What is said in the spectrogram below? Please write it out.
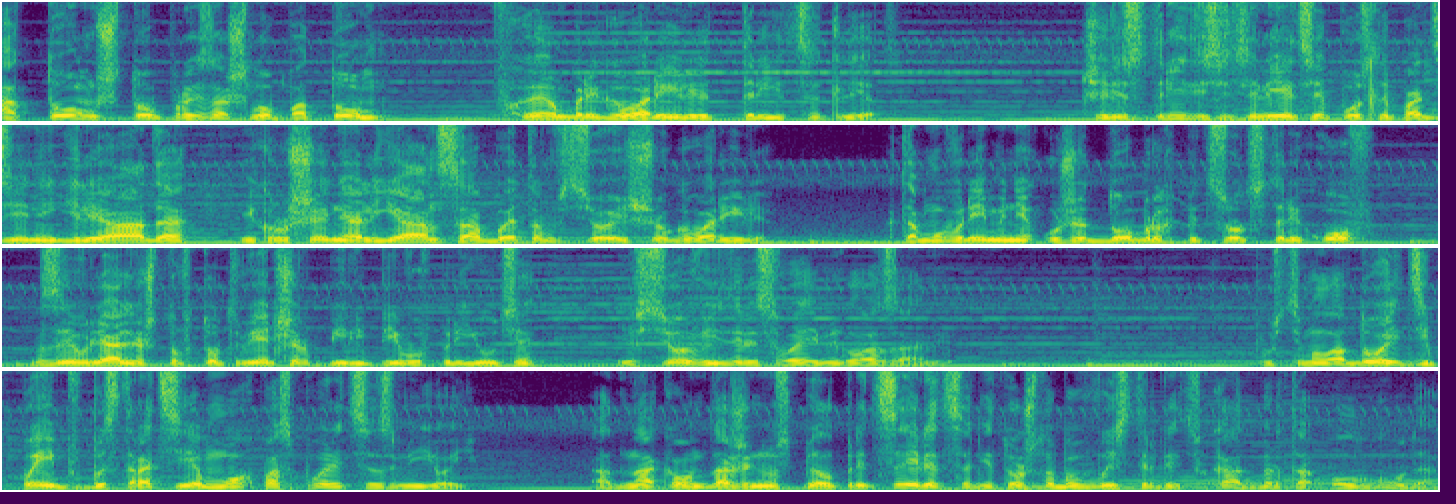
О том, что произошло потом, в Хэмбре говорили 30 лет. Через три десятилетия после падения Гелиада и крушения Альянса об этом все еще говорили. К тому времени уже добрых 500 стариков заявляли, что в тот вечер пили пиво в приюте и все видели своими глазами. Пусть и молодой, Дипейп в быстроте мог поспорить со змеей. Однако он даже не успел прицелиться, не то чтобы выстрелить в Кадберта Олгуда.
